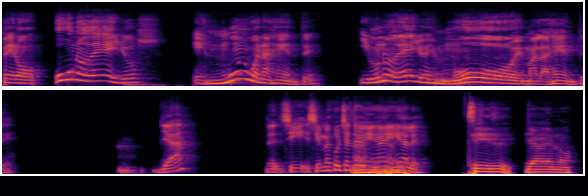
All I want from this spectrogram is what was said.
pero uno de ellos es muy buena gente y uno de ellos es muy mala gente. ¿Ya? Eh, ¿Sí, sí me escuchaste Ajá, bien ahí. Ale? Sí, sí, ya no.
